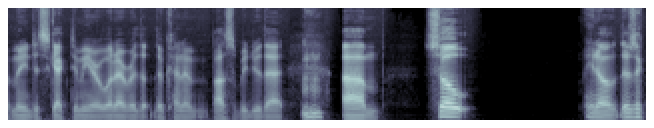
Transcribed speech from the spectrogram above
a mini discectomy or whatever, they'll, they'll kind of possibly do that. Mhm. Um, so, you know, there's a,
